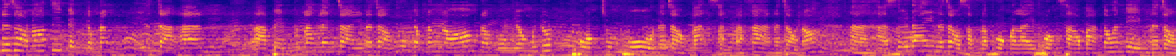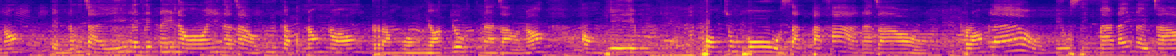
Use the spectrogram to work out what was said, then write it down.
นะเจ้าเนาะที่เป็นกำลัง นังแรงใจนะเจ้าเพื่อนกับน้องๆรำวงยงยุทธพวงชมพูนะเจ้าบ้านสันปะค่านะเจ้าเนาะหาซื้อได้นะเจ้าสำหรับพวงมาลัยพวงสาวบาทตะวันเองนะเจ้าเนาะเป็นน้ำใจเล็กๆน้อยๆนะเจ้าเพื่อกับน้องๆรำวงย้อนยุคนะเจ้าเนาะของทีมพวงชมพูสันปะค่านะเจ้า พร้อมแล้วมิวสิกมาได้เลยเจ้า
